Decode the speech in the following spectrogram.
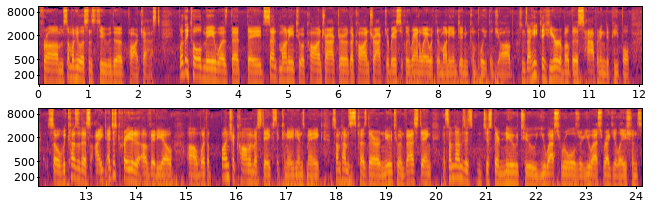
from someone who listens to the podcast. What they told me was that they'd sent money to a contractor. The contractor basically ran away with their money and didn't complete the job. Since I hate to hear about this happening to people, so because of this, I, I just created a, video uh, with a bunch of common mistakes that Canadians make. Sometimes it's because they're new to investing, and sometimes it's just they're new to U.S. rules or U.S. regulations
